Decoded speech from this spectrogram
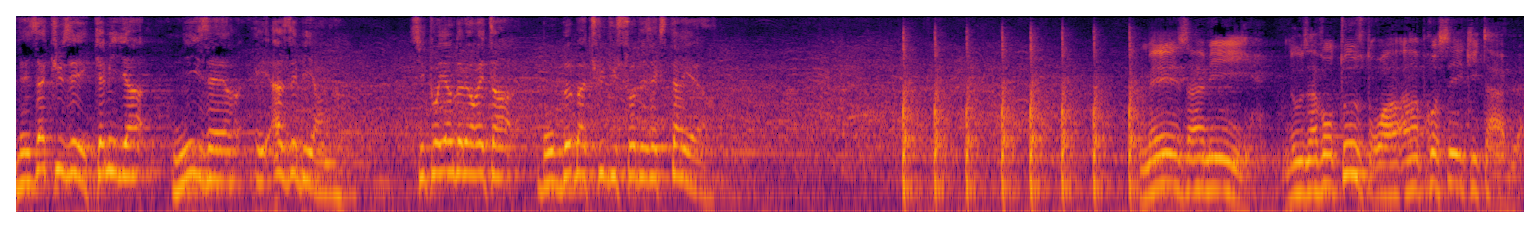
Les accusés Camilla, Nizer et Azébirne, citoyens de leur état, dont deux battus du sceau des extérieurs. Mes amis, nous avons tous droit à un procès équitable.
